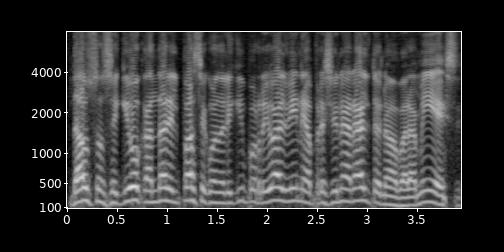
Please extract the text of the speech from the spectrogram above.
Dawson se equivoca en dar el pase cuando el equipo rival viene a presionar alto. No, para mí es.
